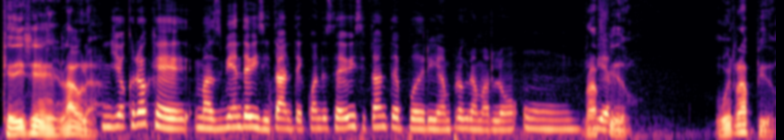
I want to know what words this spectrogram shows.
¿Qué dice Laura? Yo creo que más bien de visitante. Cuando esté de visitante podrían programarlo un rápido, muy rápido.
